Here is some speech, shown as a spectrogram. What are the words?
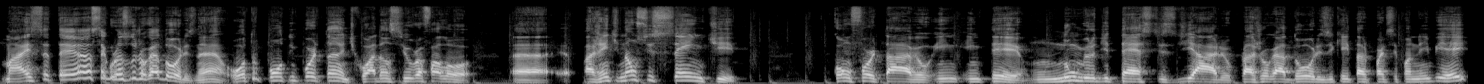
Mas você tem a segurança dos jogadores, né? Outro ponto importante que o Adam Silva falou: é, a gente não se sente confortável em, em ter um número de testes diário para jogadores e quem está participando da NBA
